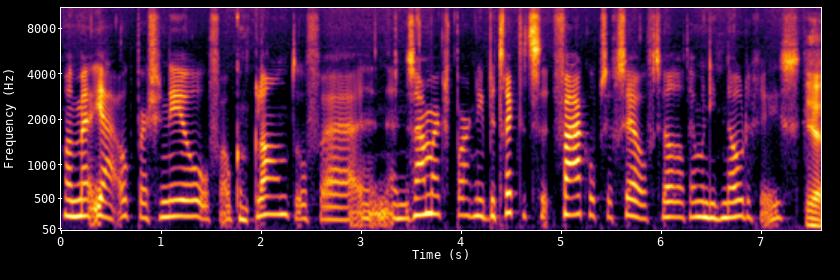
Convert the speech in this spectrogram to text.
Want me- ja, ook personeel of ook een klant of eh, een, een samenwerkingspartner... die betrekt het vaak op zichzelf, terwijl dat helemaal niet nodig is. Ja,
